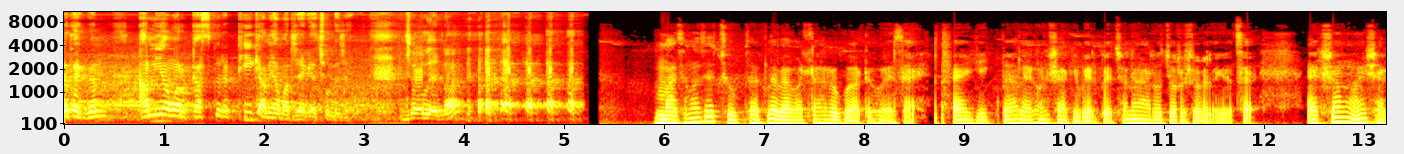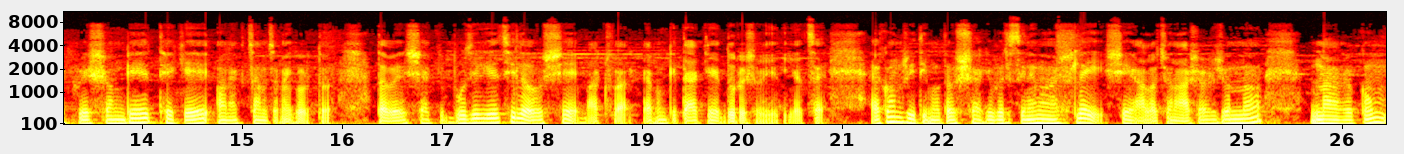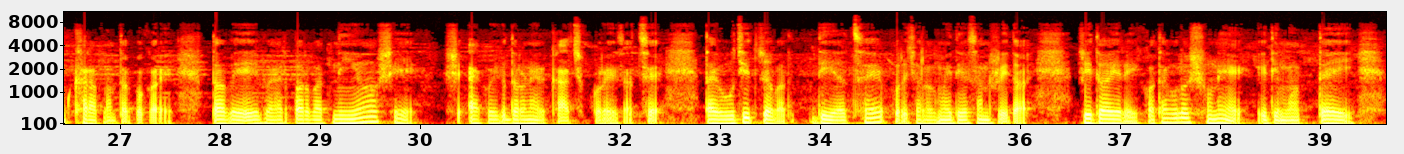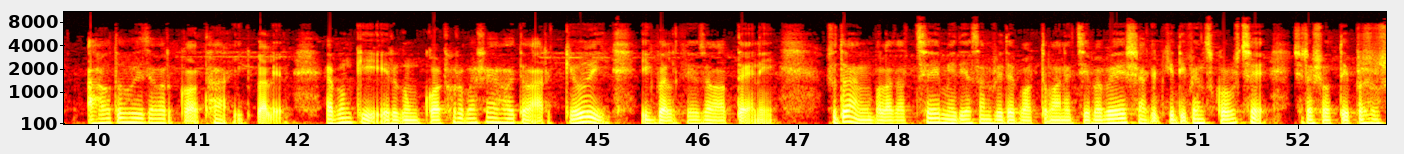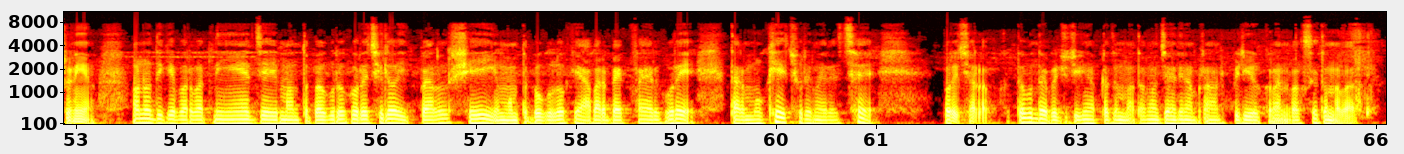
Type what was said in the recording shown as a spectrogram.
জায়গায় থাকবেন আমি আমার কাজ করে ঠিক আমি আমার জায়গায় চলে যাব। জলে না? মাঝে মাঝে চুপ থাকলে ব্যাপারটা আরও গোলাটে হয়ে যায়। এক ইকবাল এখন সাকিবের পেছনে আরও জোরে সোরে লেগেছে। একসময় সাকিবের সঙ্গে থেকে অনেক চামচামি করত, তবে সাকিব বুঝে গিয়েছিল সে বাটফার, এমনকি তাকে দূরে সরিয়ে দিয়েছে। এখন রীতিমতো সাকিবের সিনেমা আসলেই সে আলোচনা আসার জন্য নানা রকম খারাপ মন্তব্য করে। তবে এবার বরবাদ নিয়েও সে সে একই ধরনের কাজ করে যাচ্ছে। তাই উচিত জবাব দিয়েছে পরিচালক মেহেদি হাসান হৃদয়। হৃদয়ের এই কথাগুলো শুনে ইতিমধ্যেই আহত হয়ে যাওয়ার কথা ইকবালের। এবং কি এরকম কঠোর ভাষায় হয়তো আর কেউই ইকবালকে জবাব দেয়নি। সুতরাং বলা যাচ্ছে মিডিয়াসান হাসান হৃদয় বর্তমানে যেভাবে সাকিবকে ডিফেন্স করছে, সেটা সত্যিই প্রশংসনীয়। অন্যদিকে বরবাদ নিয়ে যে মন্তব্যগুলো করেছিল ইকবাল, সেই মন্তব্যগুলোকে আবার ব্যাকফায়ার করে তার মুখে ছুড়ে মেরেছে পরিচালক। তো বন্ধুরা, ভিডিওটি নিয়ে আপনাদের মতামত জানিয়ে দিন, আপনার প্রিয় কমেন্ট বক্সে ধন্যবাদ।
